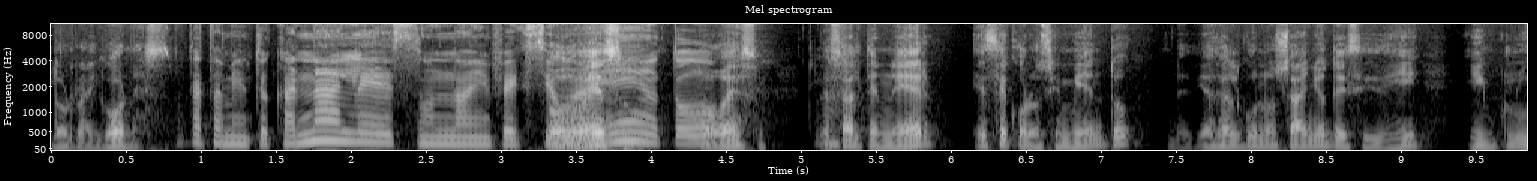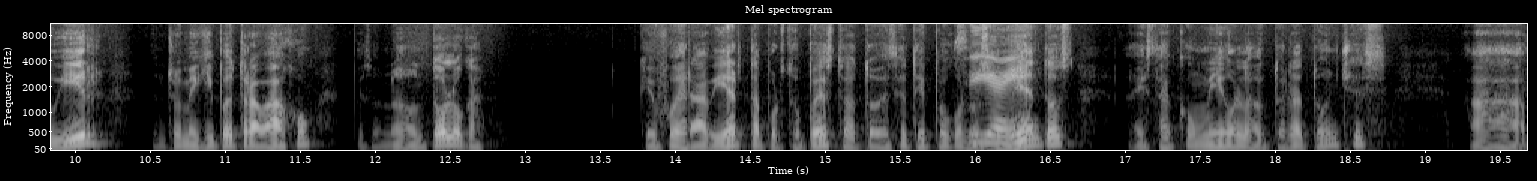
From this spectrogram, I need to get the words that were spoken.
los raigones. Un tratamiento de canales, una infección. Todo ahí, eso, todo. todo eso. Entonces, al tener ese conocimiento, desde hace algunos años decidí incluir dentro de mi equipo de trabajo pues, una odontóloga que fuera abierta, por supuesto, a todo ese tipo de ¿Sigue ahí? conocimientos. Ahí está conmigo la doctora Tunches. Ha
